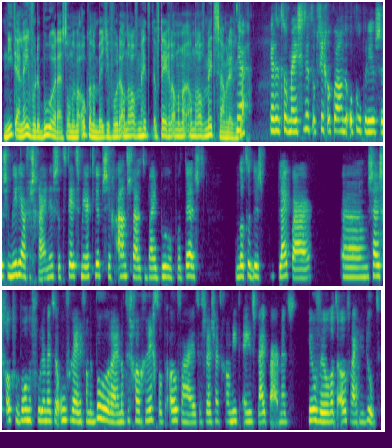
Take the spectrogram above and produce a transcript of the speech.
niet alleen voor de boeren daar stonden, maar ook wel een beetje voor de anderhalve meter of tegen de anderhalve meter samenleving. Ja. Toch? Ja, dat klopt. Maar je ziet het op zich ook wel aan de oproepen die op social media verschijnen. Is dat steeds meer clubs zich aansluiten bij het boerenprotest. Omdat het dus blijkbaar um, zij zich ook verbonden voelen met de onvrede van de boeren. En dat is gewoon gericht op de overheid. Dus zij zijn het gewoon niet eens blijkbaar met heel veel wat de overheid nu doet.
